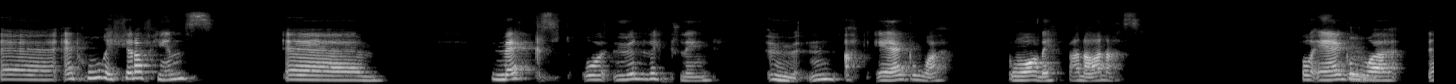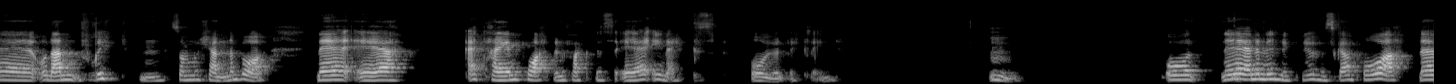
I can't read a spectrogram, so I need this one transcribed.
eh, jeg tror ikke det fins eh, vekst og utvikling uten at egoet går litt bananas. For egoet eh, og den frykten som du kjenner på, det er et tegn på at du faktisk er i vekst og utvikling. Mm. Og det er det litt nyttig å huske på at det,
